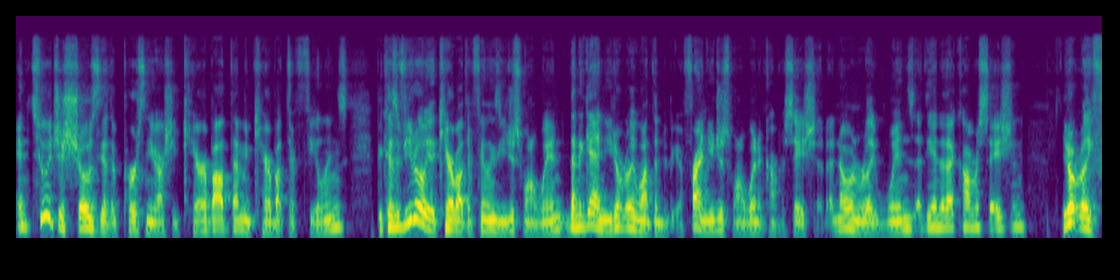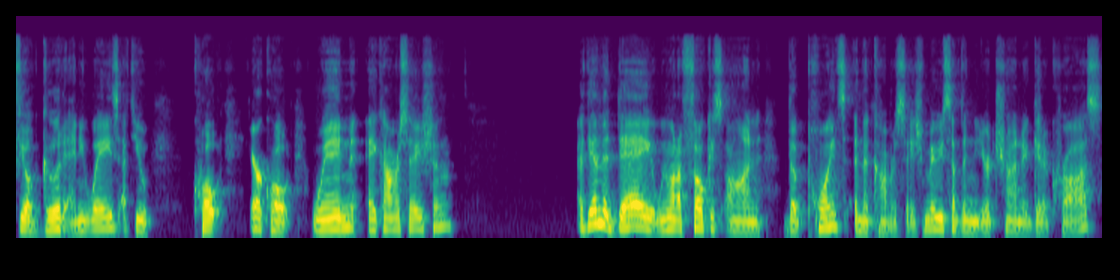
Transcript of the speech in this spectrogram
And two, it just shows the other person you actually care about them and care about their feelings. Because if you don't really care about their feelings, you just want to win, then again, you don't really want them to be a friend. You just want to win a conversation. And no one really wins at the end of that conversation. You don't really feel good, anyways, after you quote, air quote, win a conversation. At the end of the day, we want to focus on the points in the conversation, maybe something you're trying to get across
